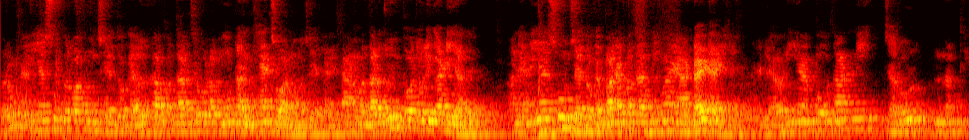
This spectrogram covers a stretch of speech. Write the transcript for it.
બરાબર અહીંયા શું કરવાનું છે? તો કે હલકા પદાર્થ છે ઓલા મોટાને ખેંચવાનો છે, એટલે તાણ વધારે જોઈને તો જ ઓલી ગાડી હાલે અને અહીંયા શું છે? તો કે ભારે પદાર્થની વાય આ ડાયડાય છે. એટલે હવે અહીંયા બહુ તાણની જરૂર નથી.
